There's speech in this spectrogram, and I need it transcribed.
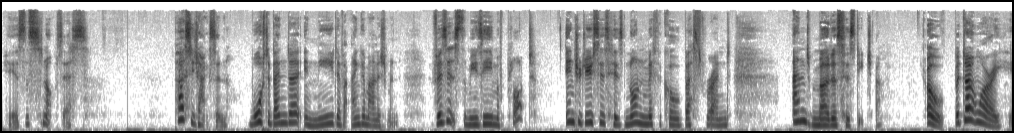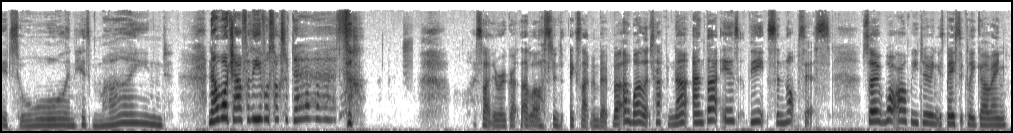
here's the synopsis Percy Jackson, waterbender in need of anger management, visits the Museum of Plot, introduces his non mythical best friend, and murders his teacher. Oh, but don't worry, it's all in his mind. Now watch out for the evil socks of death! I slightly regret that last excitement bit, but oh well, it's happened now, and that is the synopsis. So, what I'll be doing is basically going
